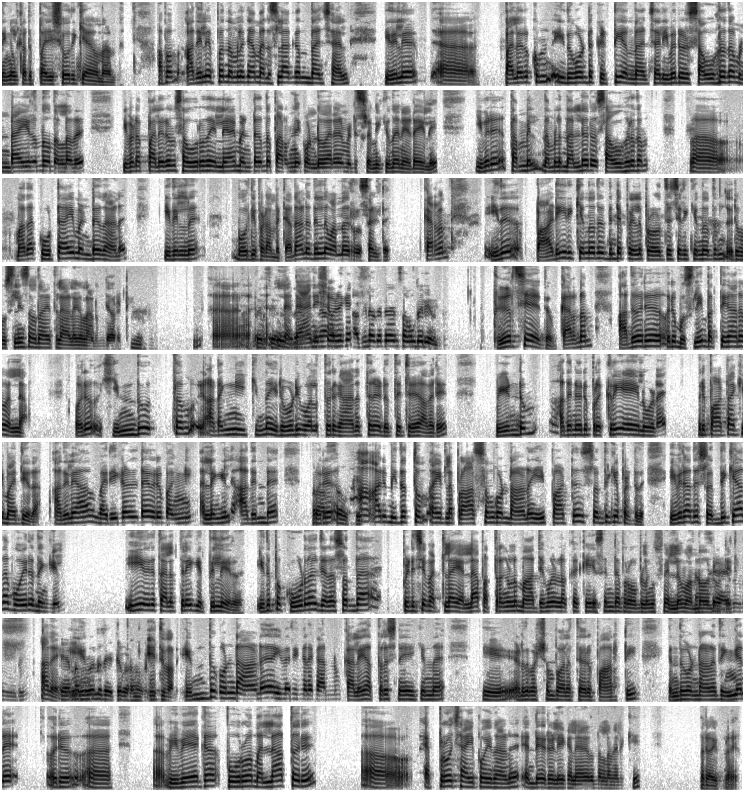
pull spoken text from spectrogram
നിങ്ങൾക്കത് പരിശോധിക്കാവുന്നതാണ്. അപ്പം അതിലിപ്പം നമ്മൾ ഞാൻ മനസ്സിലാക്കുന്നത് എന്താ വെച്ചാൽ ഇതിൽ പലർക്കും ഇതുകൊണ്ട് കിട്ടിയ എന്താ വെച്ചാൽ ഇവരൊരു സൗഹൃദം ഉണ്ടായിരുന്നു എന്നുള്ളത് ഇവിടെ പലരും സൗഹൃദം ഇല്ലായ്മ ഉണ്ടെന്ന് പറഞ്ഞ് കൊണ്ടുവരാൻ വേണ്ടി ശ്രമിക്കുന്നതിനിടയിൽ ഇവർ തമ്മിൽ നമ്മൾ നല്ലൊരു സൗഹൃദം മത കൂട്ടായ്മ ഉണ്ട് എന്നാണ് ഇതിൽ നിന്ന് ബോധ്യപ്പെടാൻ പറ്റുക. അതാണ് ഇതിൽ നിന്ന് വന്ന ഒരു റിസൾട്ട്. കാരണം ഇത് പാടിയിരിക്കുന്നത് ഇതിന്റെ പേരിൽ പ്രവർത്തിച്ചിരിക്കുന്നതും ഒരു മുസ്ലിം സമുദായത്തിലെ ആളുകളാണ് മെജോറിറ്റി ഇല്ല ഡാനിഷ് ഒഴികെ സൗന്ദര്യമുണ്ട്. തീർച്ചയായിട്ടും. കാരണം അതൊരു ഒരു മുസ്ലിം ഭക്തിഗാനമല്ല. ഒരു ഹിന്ദുത്വം അടങ്ങിയിരിക്കുന്ന ഇരുപടി പോലത്തെ ഒരു ഗാനത്തിനെ എടുത്തിട്ട് അവർ വീണ്ടും അതിനൊരു പ്രക്രിയയിലൂടെ ഒരു പാട്ടാക്കി മാറ്റിയതാ. അതിലെ ആ വരികളുടെ ഒരു ഭംഗി അല്ലെങ്കിൽ അതിന്റെ ഒരു ആ ഒരു മിതത്വം ആയിട്ടുള്ള പ്രാസം കൊണ്ടാണ് ഈ പാട്ട് ശ്രദ്ധിക്കപ്പെട്ടത്. ഇവരത് ശ്രദ്ധിക്കാതെ പോയിരുന്നെങ്കിൽ ഈ ഒരു തലത്തിലേക്ക് എത്തില്ലായിരുന്നു. ഇതിപ്പോ കൂടുതൽ ജനശ്രദ്ധ പിടിച്ച് പറ്റില്ല. എല്ലാ പത്രങ്ങളിലും മാധ്യമങ്ങളിലൊക്കെ കേസിന്റെ പ്രോബ്ലംസും എല്ലാം വന്നുകൊണ്ടിരിക്കും അതെ ഏറ്റുപറഞ്ഞു. എന്തുകൊണ്ടാണ് ഇവരിങ്ങനെ കാരണം കലയെ അത്ര സ്നേഹിക്കുന്ന ഈ ഇടതുപക്ഷം പോലത്തെ ഒരു പാർട്ടി? എന്തുകൊണ്ടാണ് ഇത് ഇങ്ങനെ ഒരു വിവേകപൂർവമല്ലാത്തൊരു അപ്രോച്ച് ആയിപ്പോയെന്നാണ് എന്റെ ഒരു വലിയ കലാകാരൻ എന്നുള്ള നിലയ്ക്ക് ഒരു അഭിപ്രായം.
